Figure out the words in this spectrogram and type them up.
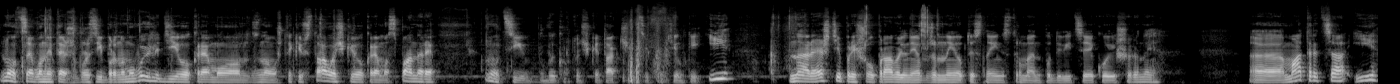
Ну, це вони теж в розібраному вигляді, окремо знову ж таки вставочки, окремо спанери. Ну, ці викруточки, так, чи ці крутілки. І нарешті прийшов правильний обжимний обтисний інструмент. Подивіться, якої ширини е, матриця і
